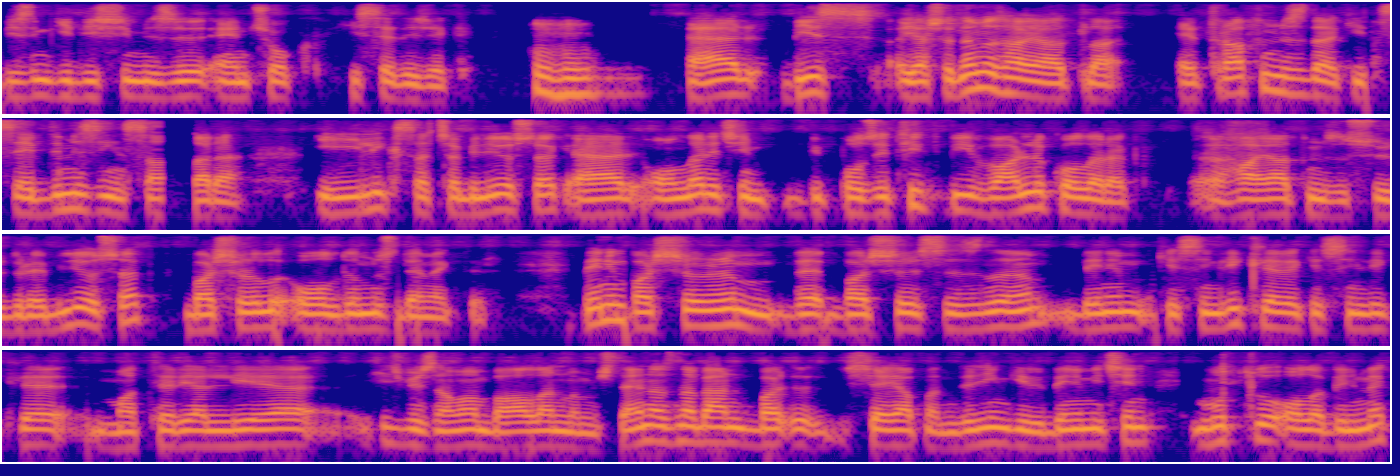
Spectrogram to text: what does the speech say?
bizim gidişimizi en çok hissedecek. Hı hı. Eğer biz yaşadığımız hayatla etrafımızdaki sevdiğimiz insanlara iyilik saçabiliyorsak, eğer onlar için bir pozitif bir varlık olarak hayatımızı sürdürebiliyorsak başarılı olduğumuz demektir. Benim başarım ve başarısızlığım benim kesinlikle ve kesinlikle materyalliğe hiçbir zaman bağlanmamıştı. En azından ben şey yapmadım. Dediğim gibi benim için mutlu olabilmek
